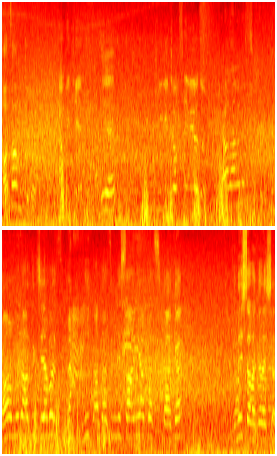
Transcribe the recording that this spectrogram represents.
Hata mı ki bu? Tabii ki. Niye? Çünkü çok seviyordum. Yalanını Tamam bunu artık şey yaparız. Nick atarsın bir de saniye atarsın kanka. Güneşler arkadaşlar.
